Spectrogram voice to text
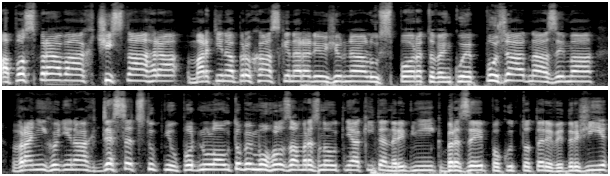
A po zprávách čistá hra Martina Procházky na radiožurnálu Sport. Venku je pořádná zima, v ranních hodinách 10 stupňů pod nulou. To by mohl zamrznout nějaký ten rybník brzy, pokud to tedy vydrží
